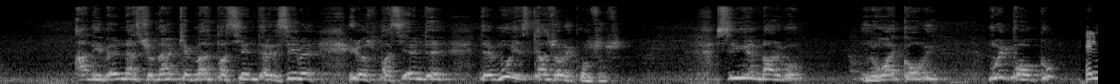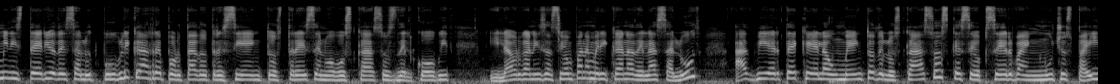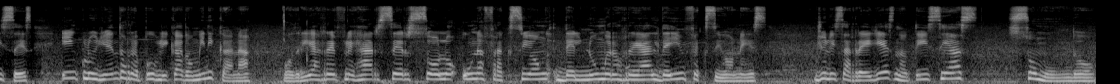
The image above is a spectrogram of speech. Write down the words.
a nivel nacional que más pacientes recibe y los pacientes de muy escasos recursos. Sin embargo, no hay COVID, muy poco, el Ministerio de Salud Pública ha reportado 313 nuevos casos del COVID y la Organización Panamericana de la Salud advierte que el aumento de los casos que se observa en muchos países, incluyendo República Dominicana, podría reflejar ser solo una fracción del número real de infecciones. Yulisa Reyes, Noticias, Su Mundo.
